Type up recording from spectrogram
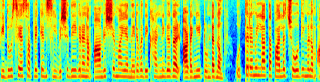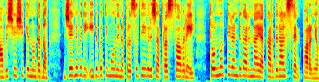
ഫിദൂസിയ സപ്ലിക്കൻസിൽ വിശദീകരണം ആവശ്യമായ നിരവധി ഖണ്ഡികകൾ അടങ്ങിയിട്ടുണ്ടെന്നും ഉത്തരമില്ലാത്ത പല ചോദ്യങ്ങളും അവശേഷിക്കുന്നുണ്ടെന്നും ജനുവരി ഇരുപത്തിമൂന്നിന് പ്രസിദ്ധീകരിച്ച പ്രസ്താവനയിൽ തൊണ്ണൂറ്റിരണ്ടുകാരനായ കർദിനാൾ സെൻ പറഞ്ഞു.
